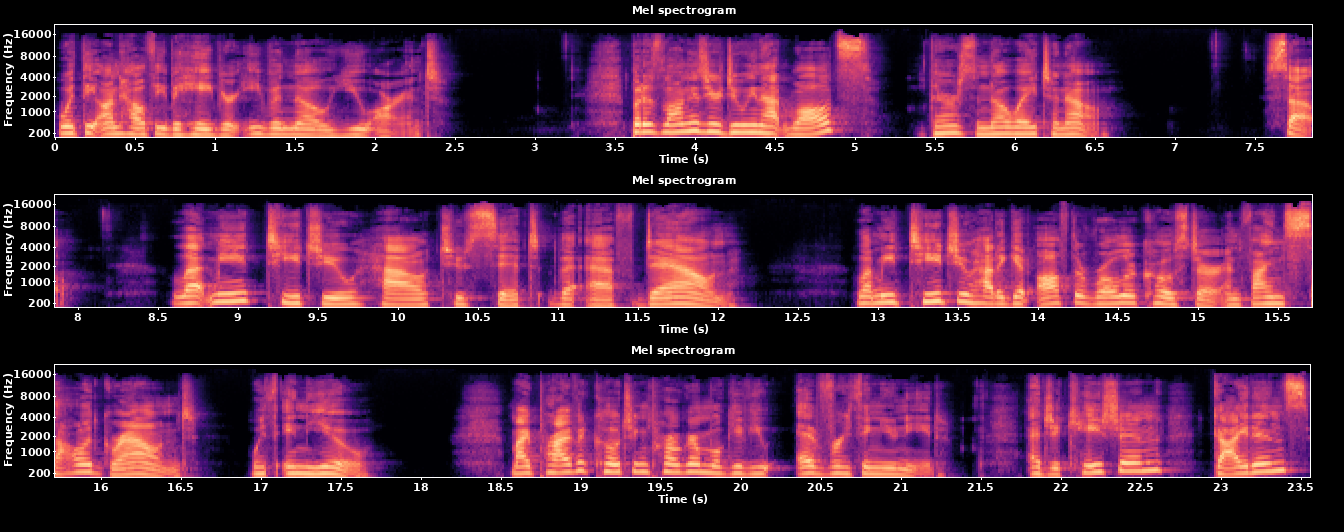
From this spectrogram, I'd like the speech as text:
with the unhealthy behavior, even though you aren't. But as long as you're doing that waltz, there's no way to know. So let me teach you how to sit the F down. Let me teach you how to get off the roller coaster and find solid ground within you. My private coaching program will give you everything you need education, guidance,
